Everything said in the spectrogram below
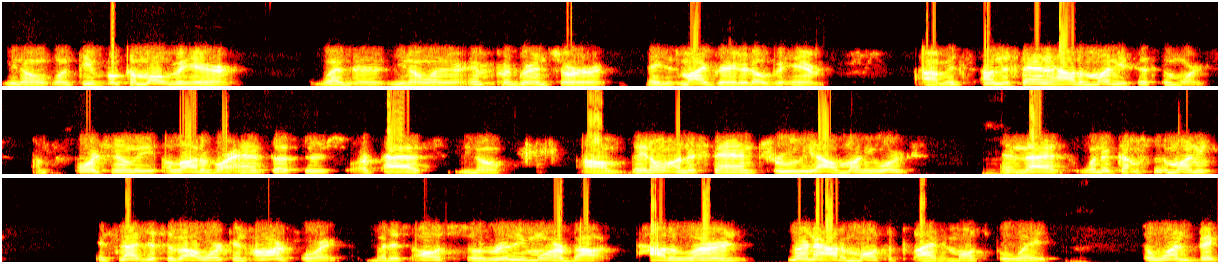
You know, when people come over here, whether, you know, when they're immigrants or they just migrated over here, um, it's understanding how the money system works. Unfortunately, a lot of our ancestors or past, you know, um, they don't understand truly how money works. Mm-hmm. And that when it comes to money, it's not just about working hard for it, but it's also really more about how to learn, learn how to multiply it in multiple ways. So one big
